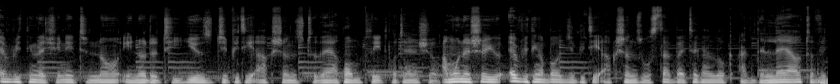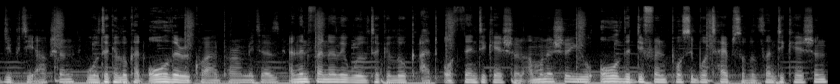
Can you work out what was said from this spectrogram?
everything that you need to know in order to use GPT actions to their complete potential. I'm going to show you everything about GPT actions. We'll start by taking a look at the layout of a GPT action. We'll take a look at all the required parameters. And then finally, we'll take a look at authentication. I'm going to show you all the different possible types of authentication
